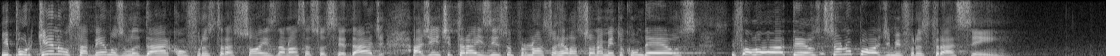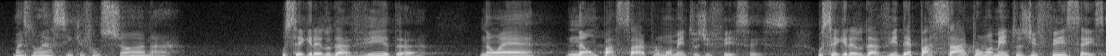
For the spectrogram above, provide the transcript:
E por que não sabemos lidar com frustrações na nossa sociedade? A gente traz isso para o nosso relacionamento com Deus. E falou: oh, Deus, o Senhor não pode me frustrar assim. Mas não é assim que funciona. O segredo da vida não é não passar por momentos difíceis. O segredo da vida é passar por momentos difíceis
